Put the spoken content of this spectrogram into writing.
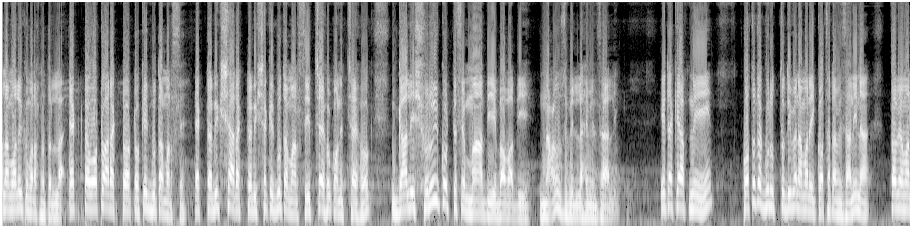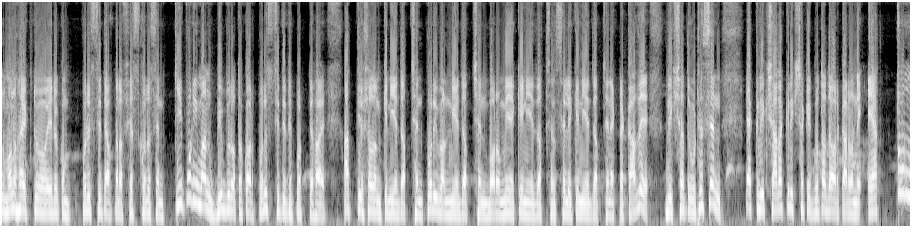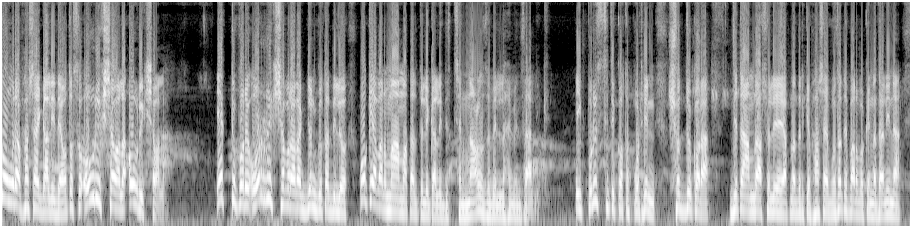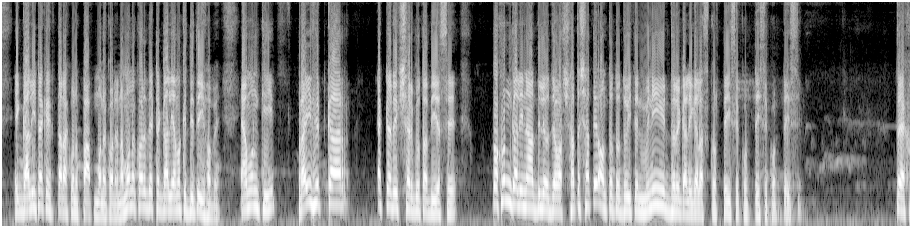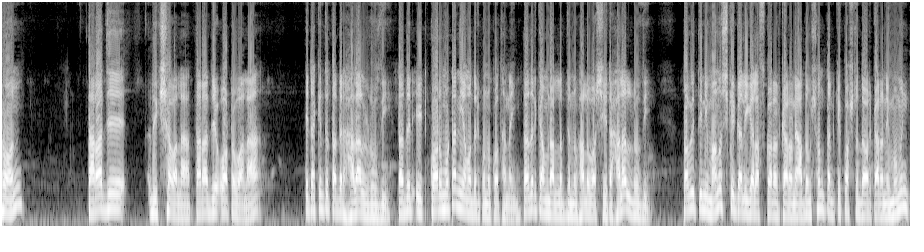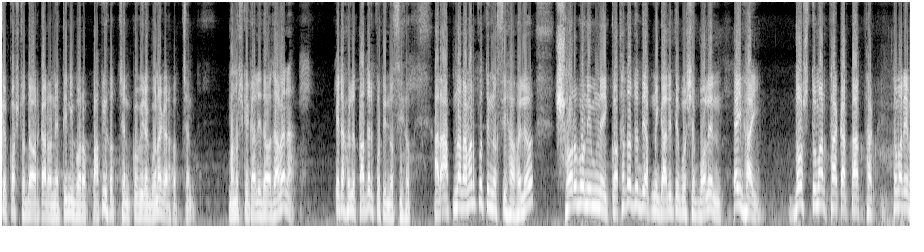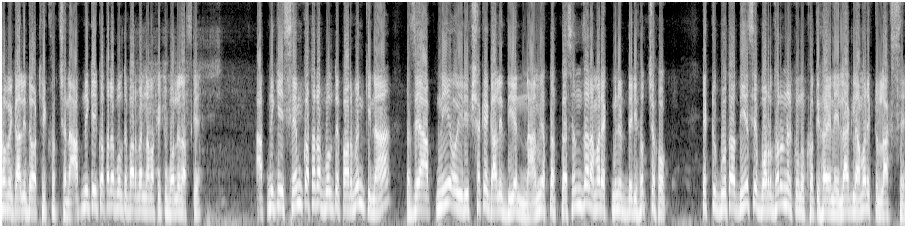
আসসালামু আলাইকুম রহমতুল্লাহ। একটা অটো আর একটা অটোকে গুতা মারছে। একটা রিক্সা আর একটা রিক্সাকে গুতা মারছে। ইচ্ছাই হোক, অনিচ্ছায় হোক, গালি শুরুই করতেছে মা দিয়ে, বাবা দিয়ে। নাউজবিল্লাহ মিন জালিক এটাকে আপনি কতটা গুরুত্ব দিবেন আমার এই কথাটা আমি জানি না। তবে আমার মনে হয় একটু এরকম পরিস্থিতি আপনারা ফেস করেছেন। কি পরিমাণ বিব্রতকর পরিস্থিতিতে পড়তে হয়? আত্মীয় স্বজনকে নিয়ে যাচ্ছেন, পরিবার নিয়ে যাচ্ছেন, বড় মেয়েকে নিয়ে যাচ্ছেন, ছেলেকে নিয়ে যাচ্ছেন, একটা কাজে রিক্সাতে উঠেছেন। এক রিক্সা আর এক রিক্সাকে গোতা দেওয়ার কারণে এত নোংরা ভাষায় গালি দেয়, অথচ ও রিক্সাওয়ালা ও রিক্সাওয়ালা একটু পরে ওর রিক্সাবার আর একজন গোতা দিল, ওকে আবার মা মাতাল তুলে গালি দিচ্ছেন, নাউজবিল্লাহ মিন জালিক এই পরিস্থিতি কত কঠিন সহ্য করা, যেটা আমরা আসলে আপনাদেরকে ভাষায় বোঝাতে পারব কিনা জানি না। এই গালিটাকে তারা কোনো পাপ মনে করে না। মনে করে যে একটা গালি আমাকে দিতেই হবে। এমনকি প্রাইভেট কার একটা রিক্সার গোতা দিয়েছে, তখন গালি না দিলেও যাওয়ার সাথে সাথে অন্তত দুই তিন মিনিট ধরে গালিগালাজ করতেইছে করতেইছে করতেইছে। তো এখন তারা যে রিক্সাওয়ালা তারা যে অটোওয়ালা এটা কিন্তু তাদের হালাল রুজি। তাদের এই কর্মটা নিয়ে আমাদের কোনো কথা নাই। তাদেরকে আমরা আল্লাহর জন্য ভালোবাসি, এটা হালাল রুজি। তবে তিনি মানুষকে গালিগালাজ করার কারণে, আদম সন্তানকে কষ্ট দেওয়ার কারণে, মুমিনকে কষ্ট দেওয়ার কারণে তিনি বড় পাপী হচ্ছেন, কবিরা গুণাগার হচ্ছেন। মানুষকে গালি দেওয়া যাবে না। এটা হলো তাদের প্রতি নসিহত। আর আপনার আমার প্রতি নসিহা হলো, সর্বনিম্ন এই কথাটা যদি আপনি গাড়িতে বসে বলেন, এই ভাই, দোষ তোমার থাক আর তার থাক। তোমার এভাবে গালি দেওয়া ঠিক হচ্ছে না। আপনি কি এই কথাটা বলতে পারবেন না? আমাকে একটু বলেন আজকে। আপনি কি সেম কথাটা বলতে পারবেন কি না যে আপনি ওই রিক্সাকে গালি দিয়েন না, আমি আপনার প্যাসেঞ্জার আমার এক মিনিট দেরি হচ্ছে, হোক। একটু গোতা দিয়েছে, বড় ধরনের কোনো ক্ষতি হয়নি, লাগলে আমার একটু লাগছে।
